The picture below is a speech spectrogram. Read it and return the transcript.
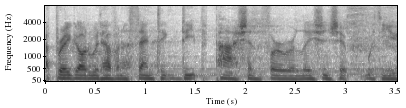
I pray, God, we'd have an authentic, deep passion for a relationship with you.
